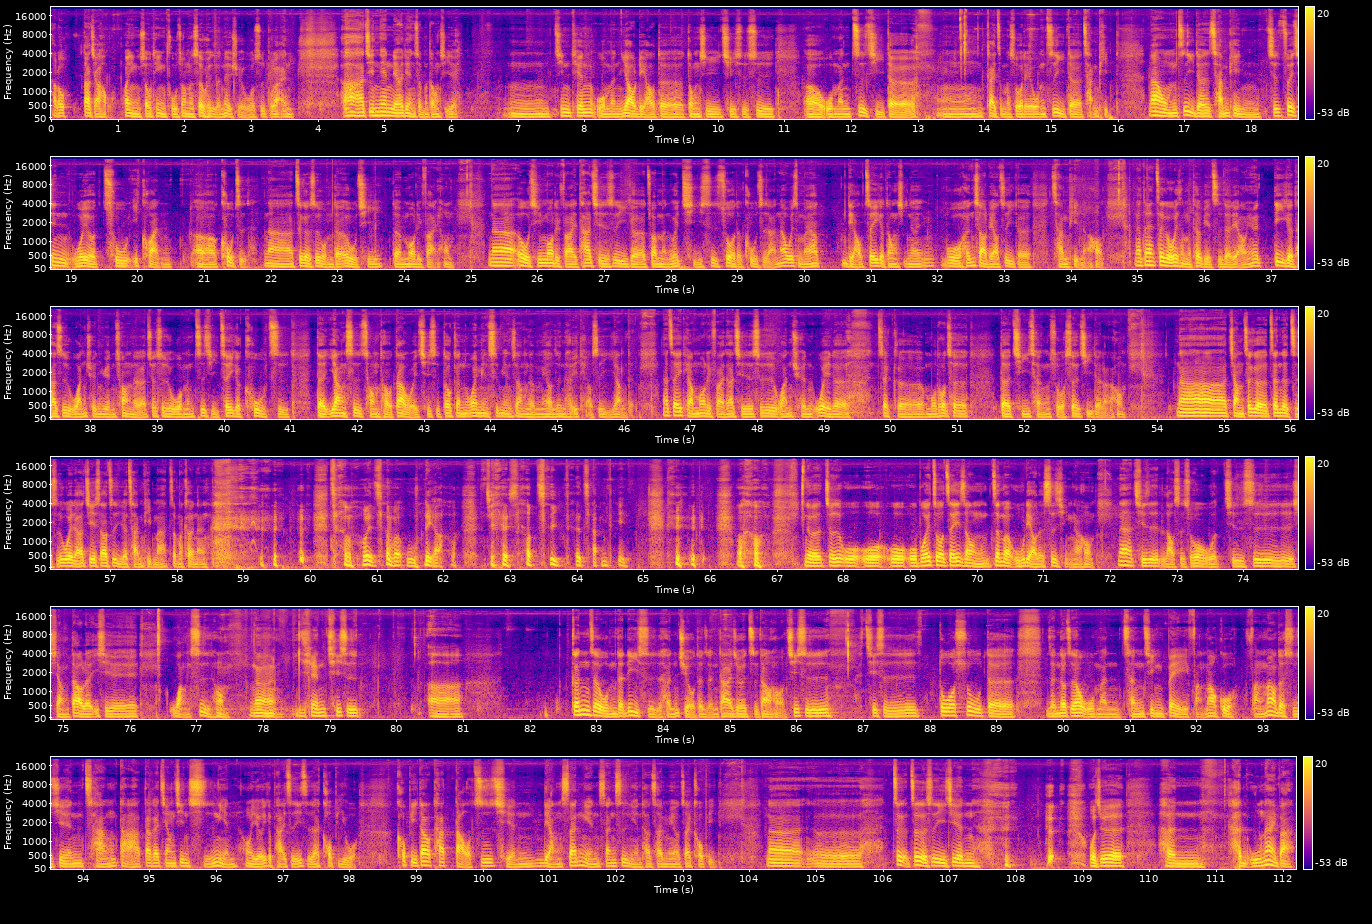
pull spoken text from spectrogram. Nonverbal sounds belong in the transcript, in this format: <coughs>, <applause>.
Hello，大家好，欢迎收听《服装的社会人类学》，我是布莱恩啊。今天聊点什么东西嘞？嗯，今天我们要聊的东西其实是呃，我们自己的嗯，该怎么说嘞？我们自己的产品。那我们自己的产品，其实最近我有出一款呃裤子，那这个是我们的二五七的 Modify 哈。那二五七 Modify 它其实是一个专门为骑士做的裤子啊。那为什么要聊这一个东西呢？因为我很少聊自己的产品然后，那但这个为什么特别值得聊？因为第一个它是完全原创的，就是我们自己这个裤子的样式从头到尾其实都跟外面市面上的没有任何一条是一样的。那这一条 Modify 它其实是完全为了这个摩托车的骑乘所设计的，然后。那讲这个真的只是为了要介绍自己的产品吗？怎么可能？<laughs> 怎么会这么无聊？介绍自己的产品？<laughs> 哦，呃，就是我我我我不会做这一种这么无聊的事情，然后，那其实老实说，我其实是想到了一些往事哈。那以前其实啊。跟着我们的历史很久的人，大家就会知道哈，其实其实多数的人都知道，我们曾经被仿冒过，仿冒的时间长达大概将近十年哦。有一个牌子一直在 copy 我，copy 到它倒之前两三年、三四年，它才没有再 copy。那呃，这个这个是一件 <laughs> 我觉得很很无奈吧。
